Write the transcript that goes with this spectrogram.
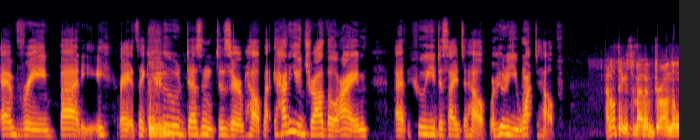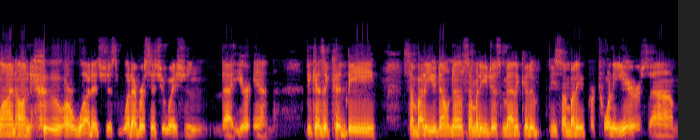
everybody, right? It's like mm-hmm. who doesn't deserve help? How do you draw the line at who you decide to help or who do you want to help? I don't think it's a matter of drawing the line on who or what. It's just whatever situation that you're in, because it could be somebody you don't know, somebody you just met. It could be somebody for 20 years. Um,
